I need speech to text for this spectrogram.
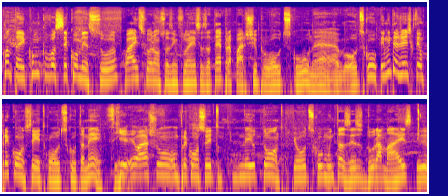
Conta aí, como que você começou? Quais foram suas influências até pra partir pro old school, né? Old school. Tem muita gente que tem um preconceito com o old school também, Sim. que eu acho um preconceito meio tonto, porque o old school muitas vezes dura mais e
